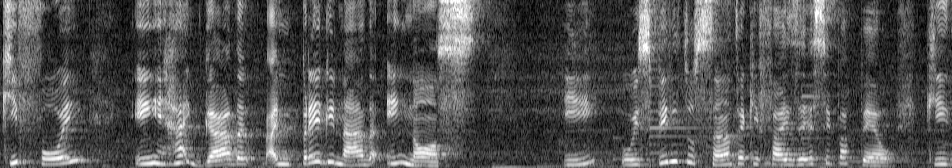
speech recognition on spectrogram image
que foi enraigada, impregnada em nós. E o Espírito Santo é que faz esse papel, que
